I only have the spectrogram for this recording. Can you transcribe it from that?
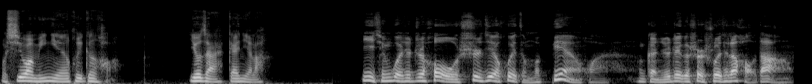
我希望明年会更好。优仔，该你了。疫情过去之后，世界会怎么变化呀？我感觉这个事儿说起来好大啊。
